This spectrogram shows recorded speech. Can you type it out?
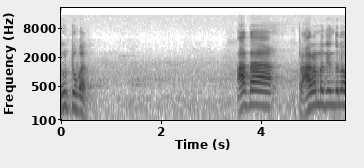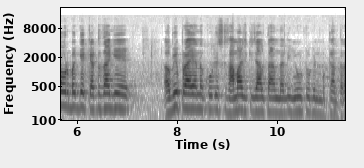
ಯೂಟ್ಯೂಬರ್. ಆತ ಪ್ರಾರಂಭದಿಂದಲೂ ಅವ್ರ ಬಗ್ಗೆ ಕೆಟ್ಟದಾಗಿ ಅಭಿಪ್ರಾಯವನ್ನು ಕೂಡಿಸಿ ಸಾಮಾಜಿಕ ಜಾಲತಾಣದಲ್ಲಿ ಯೂಟ್ಯೂಬಿನ ಮುಖಾಂತರ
